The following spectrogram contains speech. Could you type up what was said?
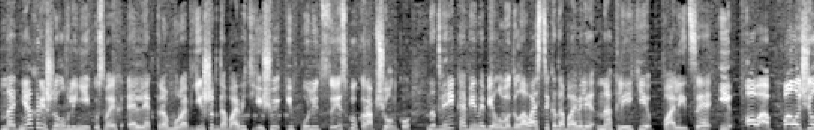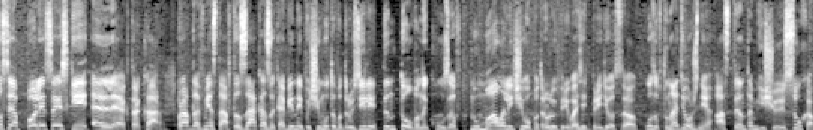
на днях решил в линейку своих электромуравьишек добавить еще и полицейскую коробчонку. На двери кабины белого головастика добавили наклейки «Полиция» и опа! Получился полицейский электрокар. Правда, вместо авто автозака за кабиной почему-то водрузили тентованный кузов. Ну, мало ли чего патрулю перевозить придется. Кузов-то надежнее, а с тентом еще и сухо.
